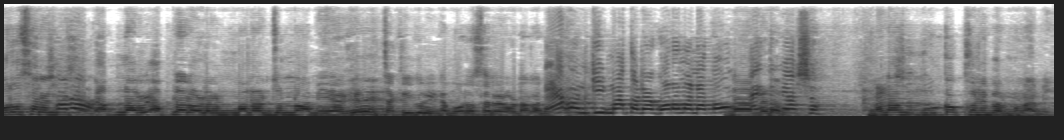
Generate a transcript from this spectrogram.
বড় স্যারের নিষেধ। আপনার আপনার অর্ডার মানার জন্য আমি এখানে চাকরি করি না। বড় স্যারের অর্ডার আমি এখন কি মাথাটা গরম না কো? ম্যাডাম। তুমি আসো। ম্যাডাম কখনই পারব না আমি।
